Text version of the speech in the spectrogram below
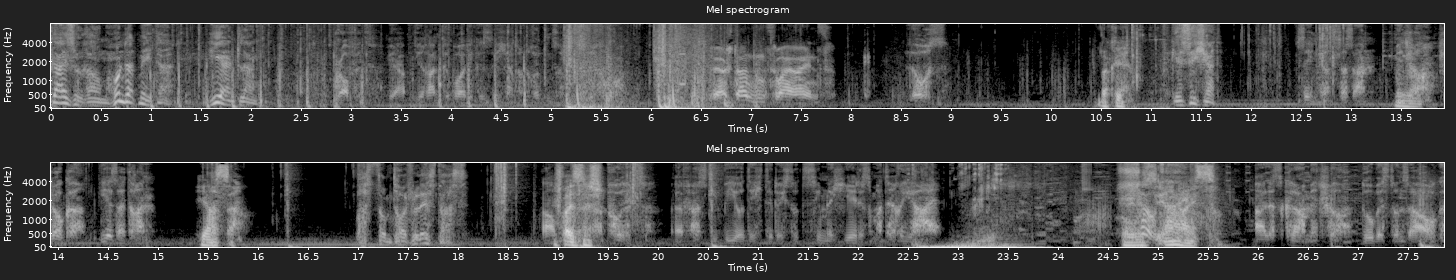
Geiselraum, 100 Meter. Hier entlang. Prophet, wir haben die Randgebäude gesichert und rücken zum Ziel vor. Verstanden, 2-1. Los, Okay. Gesichert. sehen wir uns das an. Mitchell, Ja. Joker, ihr seid dran. Ja, Sir. Was zum Teufel ist das? Ich weiß nicht. Puls erfasst die Biodichte durch so ziemlich jedes Material. Oh, sehr nice. Alles klar, Mitchell. Du bist unser Auge.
